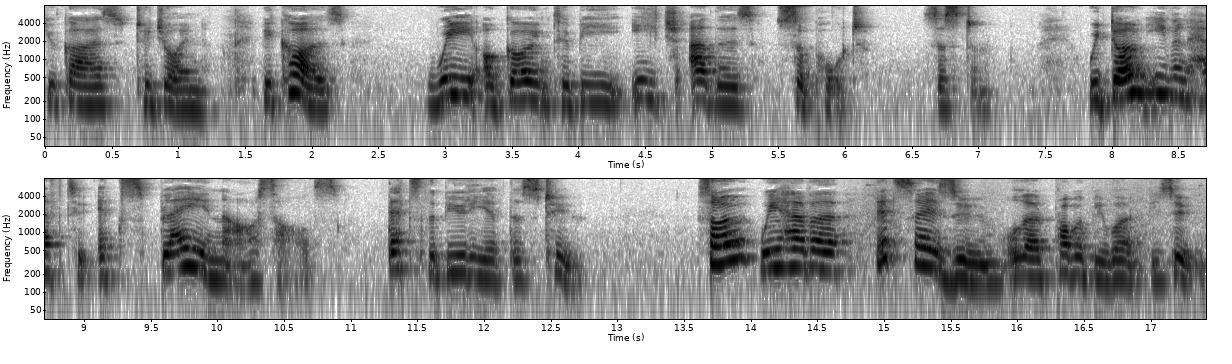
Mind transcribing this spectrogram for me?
you guys to join because we are going to be each other's support system. We don't even have to explain ourselves. That's the beauty of this too. So we have a, let's say Zoom, although it probably won't be Zoom,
